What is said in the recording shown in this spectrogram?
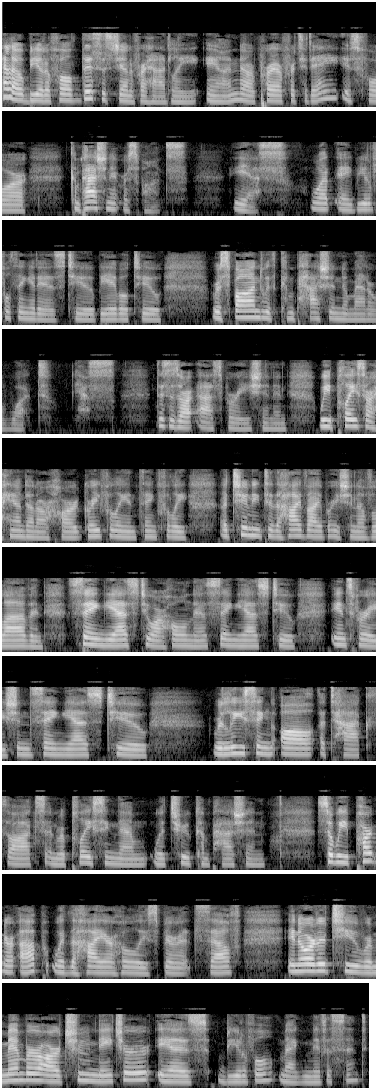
Hello, beautiful. This is Jennifer Hadley, and our prayer for today is for compassionate response. Yes, what a beautiful thing it is to be able to respond with compassion no matter what. This is our aspiration, and we place our hand on our heart, gratefully and thankfully, attuning to the high vibration of love and saying yes to our wholeness, saying yes to inspiration, saying yes to releasing all attack thoughts and replacing them with true compassion. So we partner up with the higher Holy Spirit self in order to remember our true nature is beautiful, magnificent,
